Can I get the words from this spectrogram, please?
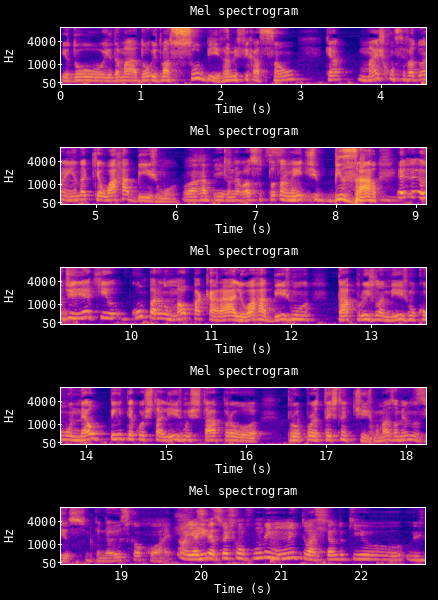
E, do, e, de uma, do- e de uma sub-ramificação que é mais conservadora ainda, que é o arabismo. O arabismo. Que é um negócio totalmente bizarro. Eu, eu diria que, comparando mal pra caralho, o arabismo tá pro islamismo como o neopentecostalismo está pro, pro protestantismo. Mais ou menos isso, entendeu? É Isso que ocorre. Não, e as E- pessoas confundem muito achando que o- os,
